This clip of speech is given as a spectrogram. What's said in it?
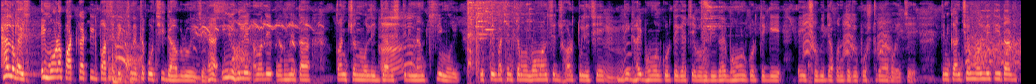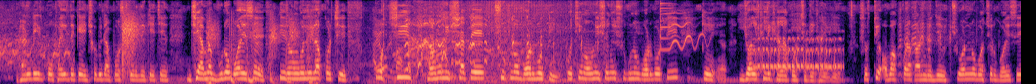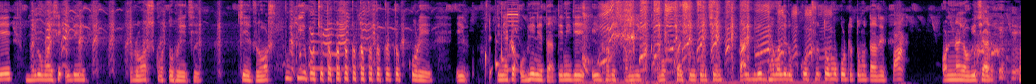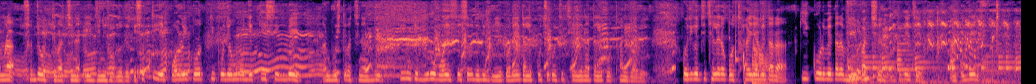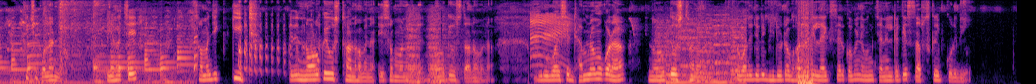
Hello guys এই মরা পাটকাটির পাশে দেখছেন একটা কচি ডাব রয়েছে। হ্যাঁ ইনি হলেন আমাদের অভিনেতা কাঞ্চন মল্লিক যার স্ত্রীর নাম শ্রীময়ী। দেখতে পাচ্ছেন কেমন রোমান্সের ঝড় তুলেছে। দীঘায় ভ্রমণ করতে গেছে এবং দীঘায় ভ্রমণ করতে গিয়ে এই ছবিটা ওখান থেকে পোস্ট করা হয়েছে। তিনি কাঞ্চন মল্লিকই তার ভ্যান্ডিল প্রোফাইল থেকে এই ছবিটা পোস্ট করে দেখিয়েছেন। যে আমরা বুড়ো বয়সে কি রঙ্গলীলা করছি? কচি মামুনির সাথে শুকনো বরবটি কচি মামুনির সঙ্গে শুকনো বরবটি জলখিলি খেলা করছে দীঘায় গিয়ে। সত্যি অবাক করা কাণ্ড যে চুয়ান্ন বছর বয়সে বুড়ো বয়সে এদের রস কত হয়েছে। যে রস টুকিয়ে পড়ছে, টপ টপ টপ টপ টপ টপ টপ করে এই তিনি একটা অভিনেতা, তিনি যে এইভাবে সামাজিক অবক্ষয় শুরু করেছেন, তার বিরুদ্ধে আমাদের কঠোরতম কঠোরতম তাদের অন্যায় অবিচার আমরা সহ্য করতে পারছি না এই জিনিসগুলো দেখে। সত্যি, এই পরবর্তী প্রজন্ম যে কী শিখবে, আমি বুঝতে পারছি না। তিনটি বুড়ো বয়স এসেও যদি বিয়ে করে, তাহলে কুচি কুচি ছেলেরা তাহলে কোথায় যাবে? কচি কচি ছেলেরা কোথায় যাবে তারা? কি করবে তারা ভেবে পাচ্ছে না, ঠিক আছে? আর এদের কিছু বলার নেই। এই হচ্ছে সামাজিক কিট, এদের নরকেও স্থান হবে না, এইসব মানুষদের নরকেও স্থান হবে না। বুড়ো বয়সে ঢ্যামনামো করা নরকেও স্থান হবে না। তোমাদের যদি ভিডিওটা ভালো লাগে লাইক শেয়ার কমেন্ট এবং চ্যানেলটাকে সাবস্ক্রাইব করে দিও।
